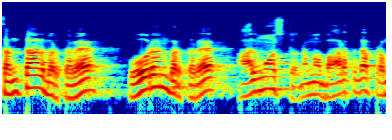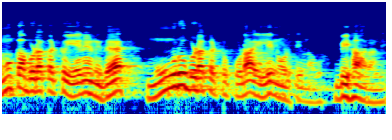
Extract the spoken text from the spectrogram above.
ಸಂತಾಲ್ ಬರ್ತಾರೆ, ಓರನ್ ಬರ್ತಾರೆ. ಆಲ್ಮೋಸ್ಟ್ ನಮ್ಮ ಭಾರತದ ಪ್ರಮುಖ ಬುಡಕಟ್ಟು ಏನೇನಿದೆ, ಮೂರು ಬುಡಕಟ್ಟು ಕೂಡ ಇಲ್ಲಿ ನೋಡ್ತೀವಿ ನಾವು ಬಿಹಾರಲ್ಲಿ.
